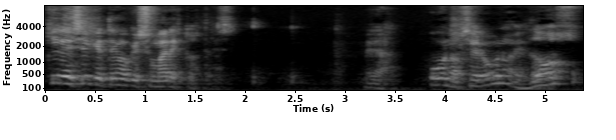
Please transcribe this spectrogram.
Quiere decir que tengo que sumar estos tres. Mirá, 1, 0, 1 es 2,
